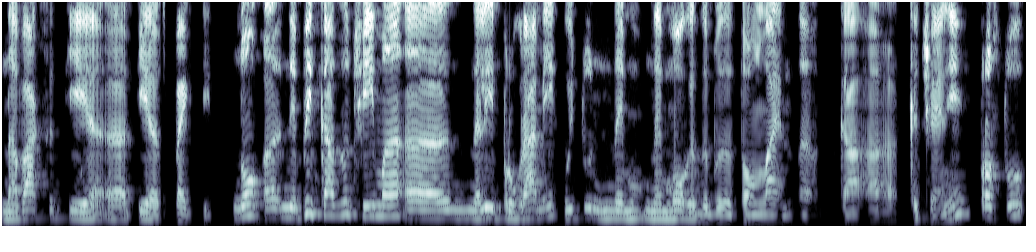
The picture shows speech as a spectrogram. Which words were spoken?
наваксат тия, тия аспекти. Но не бих казал, че има нали, програми, които не, не могат да бъдат онлайн така, качени. Просто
